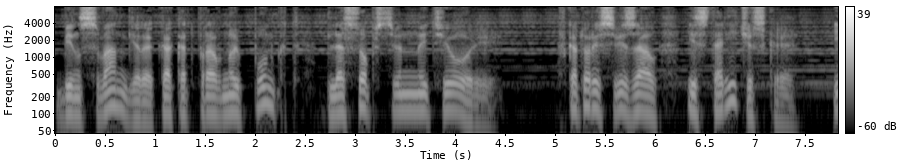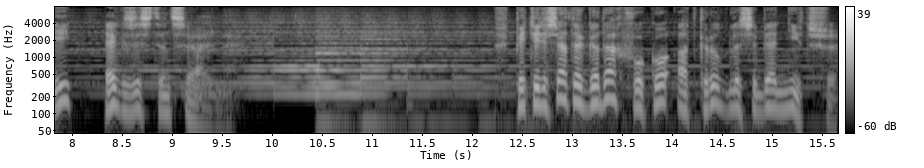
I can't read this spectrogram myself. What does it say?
Бинсвангера как отправной пункт для собственной теории, в которой связал историческое и экзистенциальное. В 50-х годах Фуко открыл для себя Ницше,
